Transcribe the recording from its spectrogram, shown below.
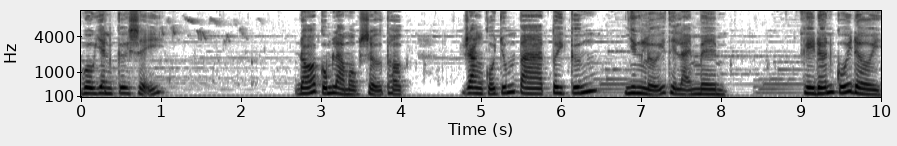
vô danh cư sĩ. Đó cũng là một sự thật. Răng của chúng ta tuy cứng, nhưng lưỡi thì lại mềm. Khi đến cuối đời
